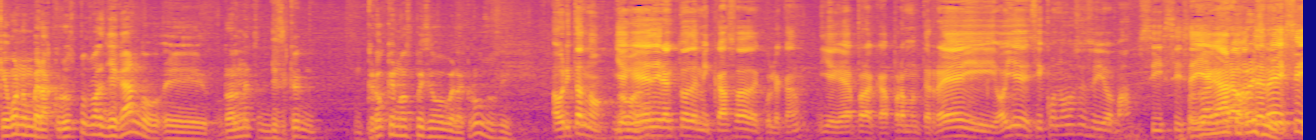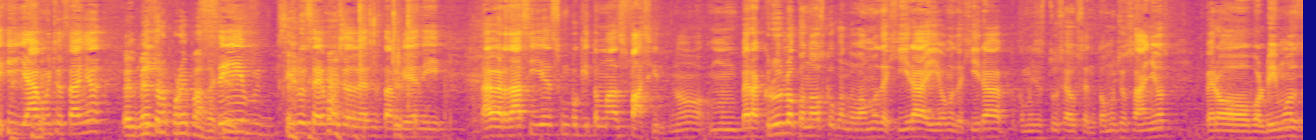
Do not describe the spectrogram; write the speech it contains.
que bueno, en Veracruz pues vas llegando. eh, realmente, dice que creo que no has pisado Veracruz, ¿o sí? Ahorita no, llegué ¿eh? directo de mi casa de Culiacán, llegué para acá, para Monterrey y, oye, ¿sí conoces? Y yo, vamos, sí, sí, se Pues, ah, llegara a Monterrey, sí, ya muchos años. El metro Y- por ahí pasa, Sí, sí lo usé muchas veces también y la verdad sí es un poquito más fácil, ¿no? Mm, Veracruz lo conozco cuando vamos de gira, íbamos de gira, como dices tú, se ausentó muchos años, pero volvimos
